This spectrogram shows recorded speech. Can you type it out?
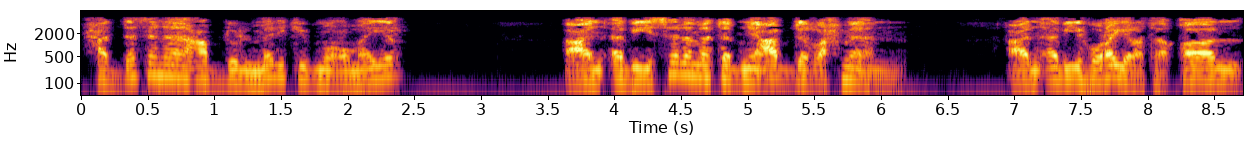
حدثنا عبد الملك بن عمير عن أبي سلمة بن عبد الرحمن عن أبي هريرة قال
